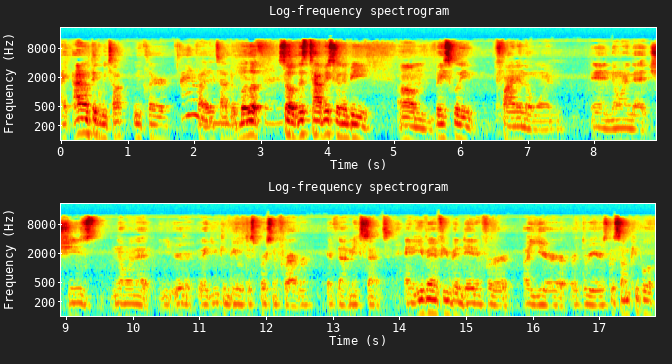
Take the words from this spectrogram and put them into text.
I, I don't think we talked we clear I don't the topic. But look, so this topic's gonna be um, basically finding the one and knowing that she's knowing that you're like you can be with this person forever if that makes sense. And even if you've been dating for a year or three years, because some people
